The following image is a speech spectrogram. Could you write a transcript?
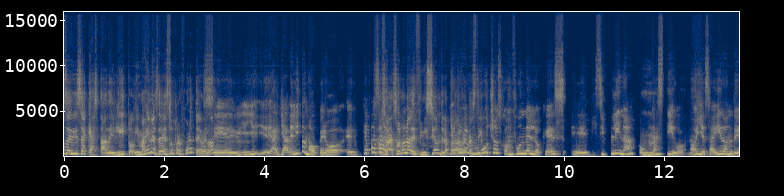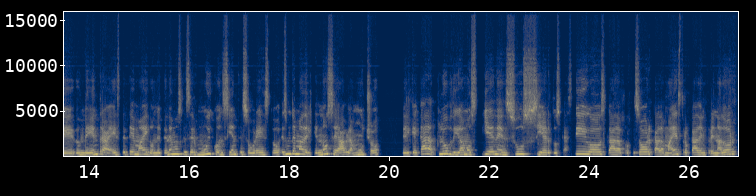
se dice que hasta delito. Imagínense, es súper fuerte, ¿verdad? Sí, ya delito no, pero eh, ¿qué pasa? O sea, solo la definición de la palabra Yo creo que muchos confunden lo que es eh, disciplina con castigo, ¿no? Y es ahí donde, donde entra este tema y donde tenemos que ser muy conscientes sobre esto. Es un tema del que no se habla mucho, del que cada club, digamos, tiene sus ciertos castigos, cada profesor, cada maestro, cada entrenador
